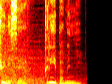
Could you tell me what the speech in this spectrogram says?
كونيسير قريبة مني.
